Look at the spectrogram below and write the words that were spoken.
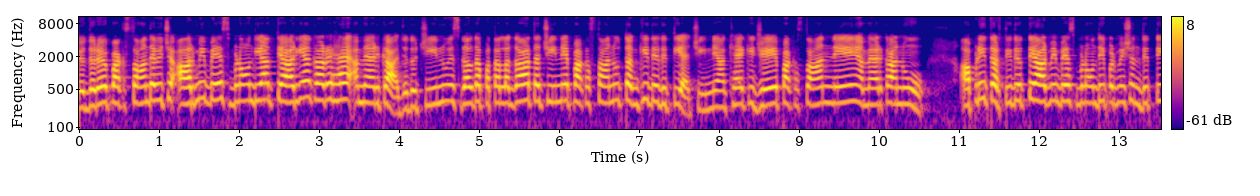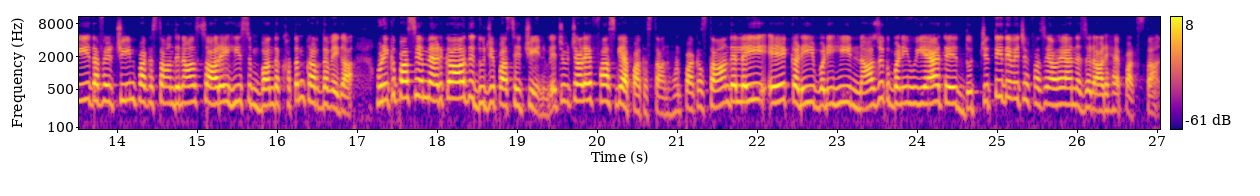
ਤੇ ਉਧਰ ਪਾਕਿਸਤਾਨ ਦੇ ਵਿੱਚ ਆਰਮੀ ਬੇਸ ਬਣਾਉਣ ਦੀਆਂ ਤਿਆਰੀਆਂ ਕਰ ਰਿਹਾ ਹੈ ਅਮਰੀਕਾ। ਜਦੋਂ ਚੀਨ ਨੂੰ ਇਸ ਗੱਲ ਦਾ ਪਤਾ ਲੱਗਾ ਤਾਂ ਚੀਨ ਨੇ ਪਾਕਿਸਤਾਨ ਨੂੰ ਧਮਕੀ ਦੇ ਦਿੱਤੀ ਹੈ। ਚੀਨ ਨੇ ਆਖਿਆ ਕਿ ਜੇ ਪਾਕਿਸਤਾਨ ਨੇ ਅਮਰੀਕਾ ਨੂੰ ਆਪਣੀ ਧਰਤੀ ਦੇ ਉੱਤੇ ਆਰਮੀ ਬੇਸ ਬਣਾਉਣ ਦੀ ਪਰਮਿਸ਼ਨ ਦਿੱਤੀ, ਤਾਂ ਫਿਰ ਚੀਨ ਪਾਕਿਸਤਾਨ ਦੇ ਨਾਲ ਸਾਰੇ ਹੀ ਸੰਬੰਧ ਖਤਮ ਕਰ ਦੇਵੇਗਾ। ਹੁਣ ਇੱਕ ਪਾਸੇ ਅਮਰੀਕਾ ਤੇ ਦੂਜੇ ਪਾਸੇ ਚੀਨ, ਵਿੱਚ ਵਿਚਾਲੇ ਫਸ ਗਿਆ ਪਾਕਿਸਤਾਨ। ਹੁਣ ਪਾਕਿਸਤਾਨ ਦੇ ਲਈ ਇਹ ਘੜੀ ਬੜੀ ਹੀ ਨਾਜ਼ੁਕ ਬਣੀ ਹੋਈ ਹੈ ਤੇ ਦੁਚਿੱਤੀ ਦੇ ਵਿੱਚ ਫਸਿਆ ਹੋਇਆ ਨਜ਼ਰ ਆ ਰਿਹਾ ਹੈ ਪਾਕਿਸਤਾਨ।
